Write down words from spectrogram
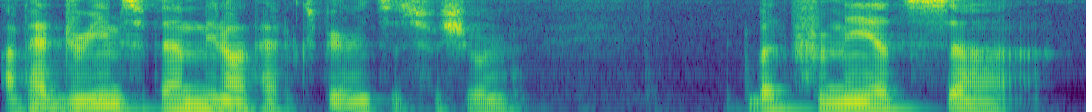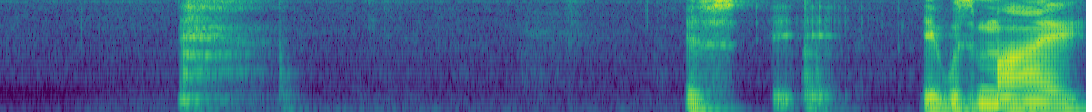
I've had dreams of him, you know, I've had experiences for sure. But for me, it's, uh, it, it was my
